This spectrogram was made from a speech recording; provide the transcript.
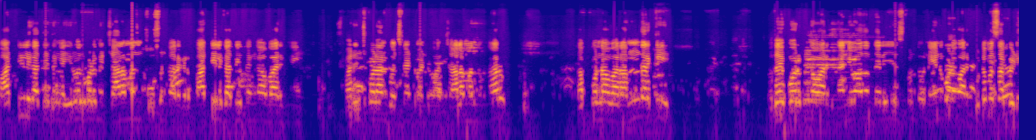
పార్టీలకు అతీతంగా ఈ రోజు కూడా మీరు చాలా మంది చూస్తుంటారు ఇక్కడ పార్టీలకు అతీతంగా వారిని స్మరించుకోవడానికి వచ్చినటువంటి వారు చాలా మంది ఉన్నారు. తప్పకుండా వారందరికీ హృదయపూర్వకంగా వారికి ధన్యవాదాలు తెలియజేసుకుంటూ నేను కూడా వారి కుటుంబ సభ్యుడి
